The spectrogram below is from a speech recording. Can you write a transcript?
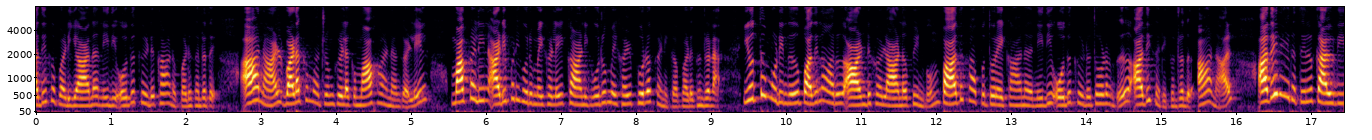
அதிகப்படியான நிதி ஒதுக்கீடு காணப்படுகின்றது. ஆனால் வடக்கு மற்றும் கிழக்கு மாகாணங்களின் மக்களின் அடிப்படை உரிமைகளை காணி உரிமைகள் புறக்கணிக்கப்படுகின்றன. யுத்தம் முடிந்து பதினாறு ஆண்டுகள் ஆன பின்பும் பாதுகாப்பு துறைக்கான நிதி ஒதுக்கீடு தொடர்ந்து அதிகரிக்கின்றது. ஆனால் அதே நேரத்தில் கல்வி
